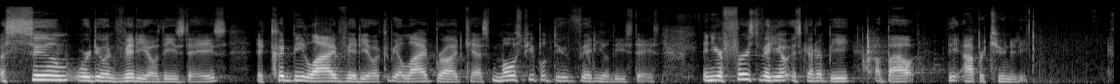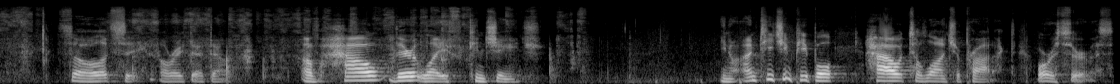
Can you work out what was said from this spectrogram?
assume we're doing video these days. It could be live video, it could be a live broadcast. Most people do video these days. And your first video is going to be about the opportunity. So let's see, I'll write that down. Of how their life can change. You know, I'm teaching people how to launch a product or a service.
